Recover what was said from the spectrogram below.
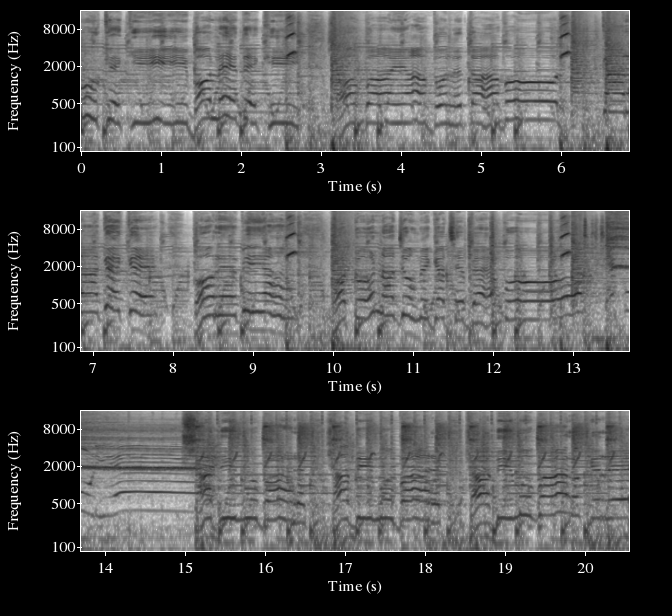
মুখে কি বলে দেখি সবাই বলতা বল। জমে গেছে ব্যাপক। শাদি মুবারক শাদি মুবারক শাদি মুবারক রে।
